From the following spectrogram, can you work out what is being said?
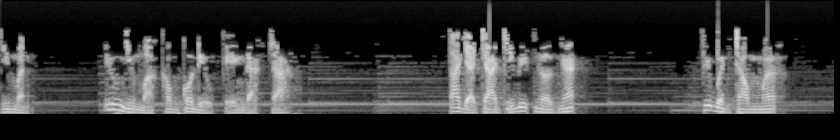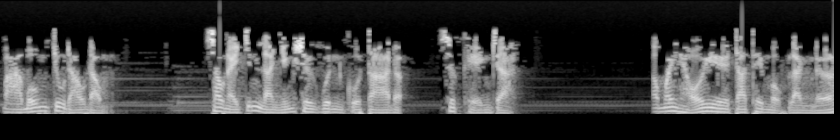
với mình, Nếu như mà không có điều kiện đạt ra. Ta và cha chỉ biết ngơ ngác. Phía bên trong Ba bốn chú đạo đồng. Sau này chính là những sư huynh của ta đó, Xuất hiện ra. Ông ấy hỏi ta thêm một lần nữa.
